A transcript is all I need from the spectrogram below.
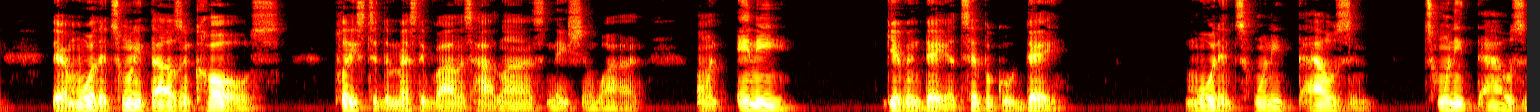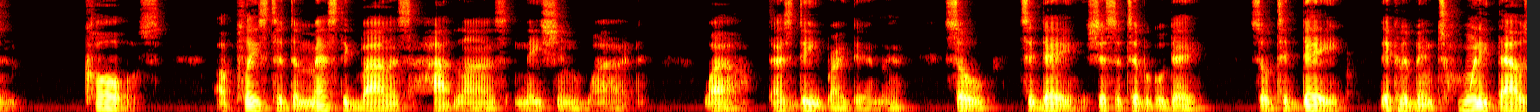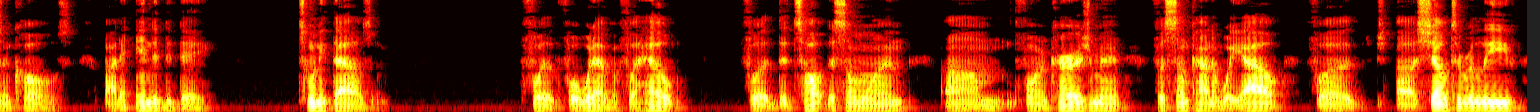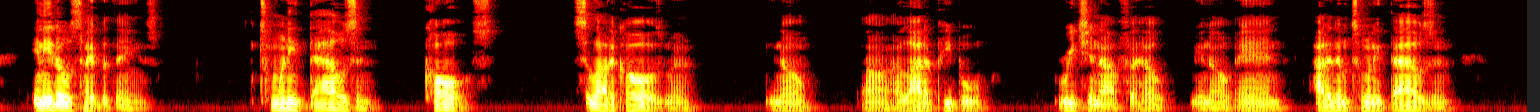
there are more than 20,000 calls placed to domestic violence hotlines nationwide. On any given day, a typical day, more than 20,000, 20,000 calls are placed to domestic violence hotlines nationwide. Wow, that's deep right there, man. So Today, it's just a typical day. So today, there could have been 20,000 calls by the end of the day twenty thousand for for whatever for help, for to talk to someone, um, for encouragement, for some kind of way out, for uh, shelter relief, any of those type of things. Twenty thousand calls. It's a lot of calls, man. You know, uh, a lot of people reaching out for help. You know, and out of them twenty thousand,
